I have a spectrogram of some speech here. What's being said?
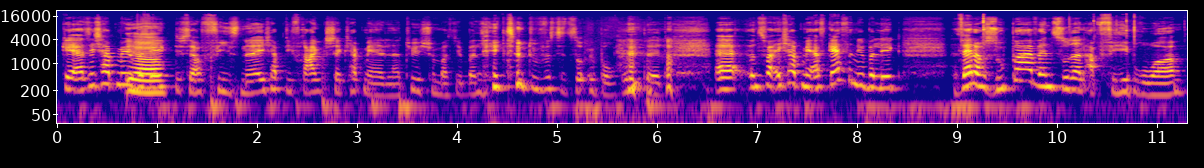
Okay, also ich habe mir Ja. überlegt, ist ja auch fies, ne? Ich habe die Frage gestellt, ich habe mir natürlich schon was überlegt und du wirst jetzt so überrumpelt. äh, und zwar, ich habe mir erst gestern überlegt, es wäre doch super, wenn es so dann ab Februar,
